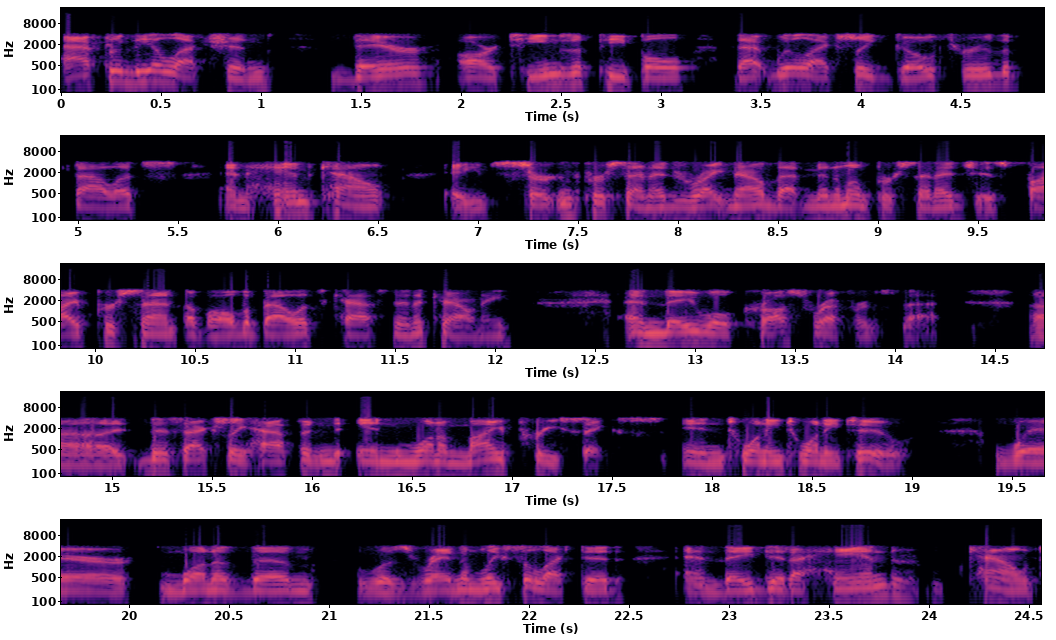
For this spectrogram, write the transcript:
after the election, there are teams of people that will actually go through the ballots and hand count a certain percentage. Right now, that minimum percentage is 5% of all the ballots cast in a county, and they will cross reference that. Uh, this actually happened in one of my precincts in 2022 where one of them was randomly selected and they did a hand count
